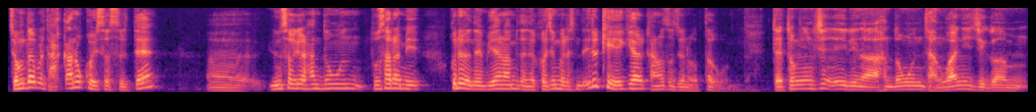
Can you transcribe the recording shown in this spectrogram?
정답을 다 까놓고 있었을 때 어, 윤석열, 한동훈 두 사람이 그래요, 네 미안합니다, 내가 거짓말했습니다 이렇게 얘기할 가능성 저는 없다고 봅니다. 대통령실이나 한동훈 장관이 지금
